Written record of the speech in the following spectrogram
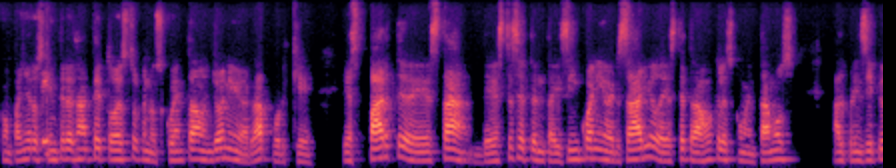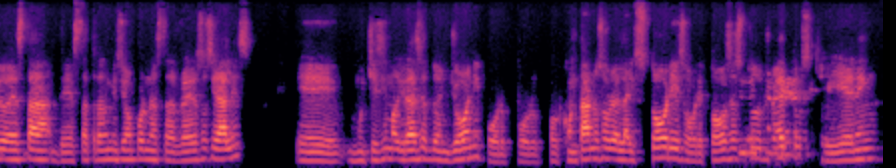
Compañeros, qué interesante todo esto que nos cuenta don Johnny, ¿verdad? Porque es parte de, esta, de este 75 aniversario, de este trabajo que les comentamos al principio de esta, de esta transmisión por nuestras redes sociales. Eh, muchísimas gracias, don Johnny, por, por, por, contarnos sobre la historia y sobre todos estos retos que vienen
